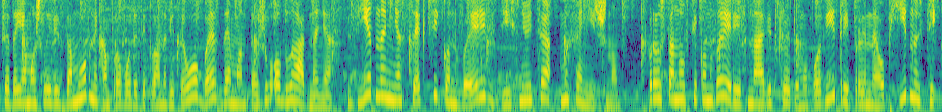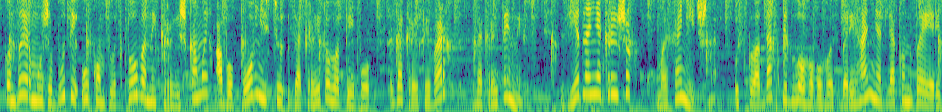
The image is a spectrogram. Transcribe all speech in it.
Це дає можливість замовникам проводити планові ТО без демонтажу обладнання. З'єднання секцій конвеєрів здійснюється механічно. При установці конвеєрів на відкритому повітрі при необхідності конвеєр може бути укомплектований кришками або повністю закритого типу: закритий верх, закритий низ. З'єднання кришок механічне. У складах підлогового зберігання для конвеєрів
